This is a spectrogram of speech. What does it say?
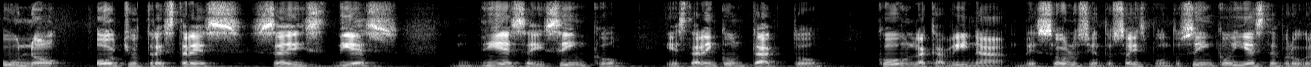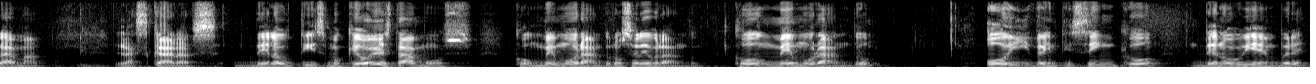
1-833-610-165 y estaré en contacto con la cabina de Sol 106.5 y este programa Las caras del autismo que hoy estamos conmemorando, no celebrando, conmemorando hoy 25 de noviembre,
